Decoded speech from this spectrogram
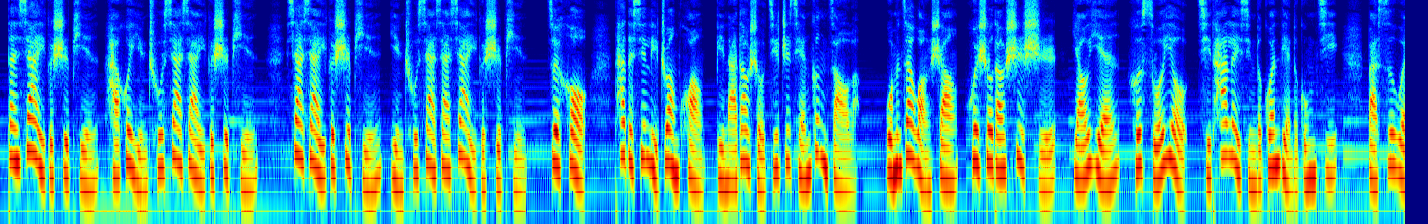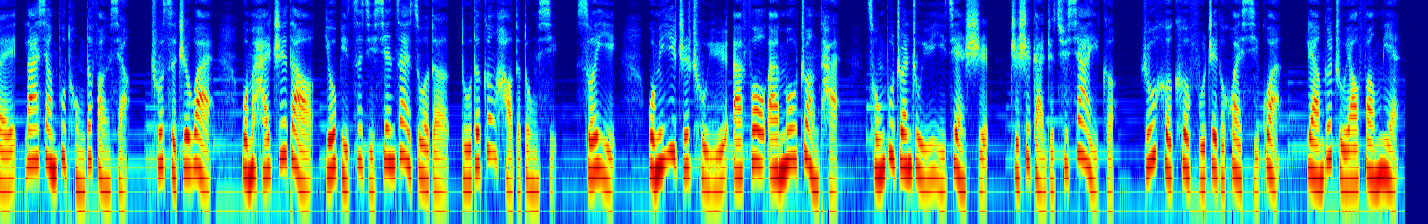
但下一个视频还会引出下下一个视频，下下一个视频引出下下下一个视频，最后他的心理状况比拿到手机之前更糟了。我们在网上会受到事实、谣言和所有其他类型的观点的攻击，把思维拉向不同的方向。除此之外，我们还知道有比自己现在做的读得更好的东西，所以我们一直处于 FOMO 状态，从不专注于一件事，只是赶着去下一个。如何克服这个坏习惯？两个主要方面。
